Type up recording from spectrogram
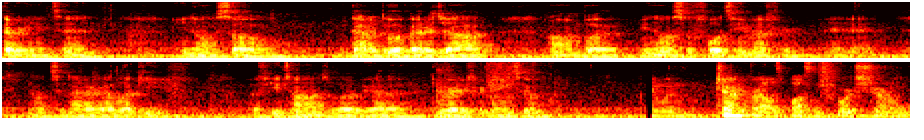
30 and 10. You know, so got to do a better job. Um, but you know, it's a full team effort. And you know, tonight I got lucky a few times, but we got to get ready for game two. When John Karalis, Boston Sports Journal,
